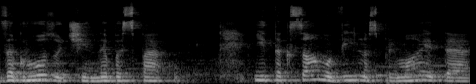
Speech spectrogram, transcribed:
загрозу чи небезпеку. І так само вільно сприймаєте е,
